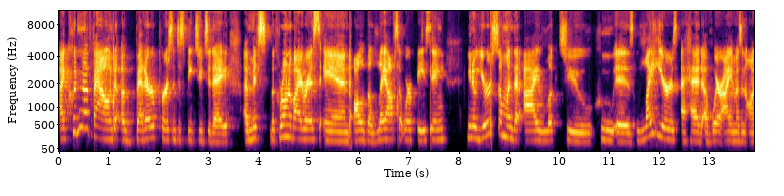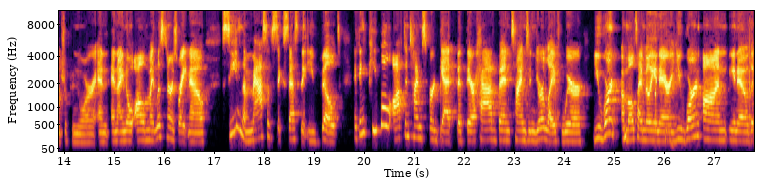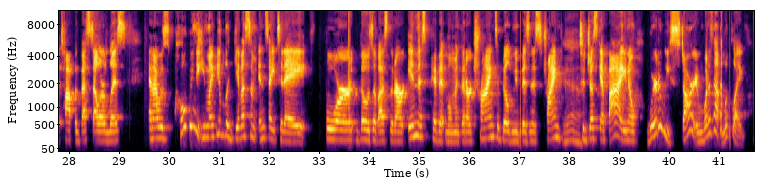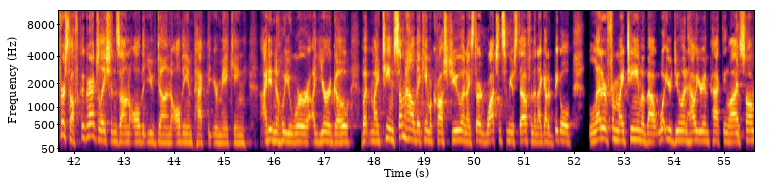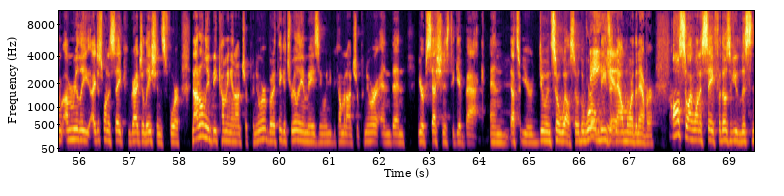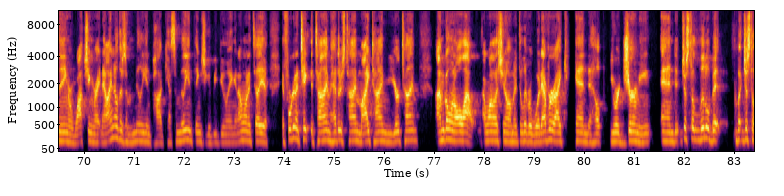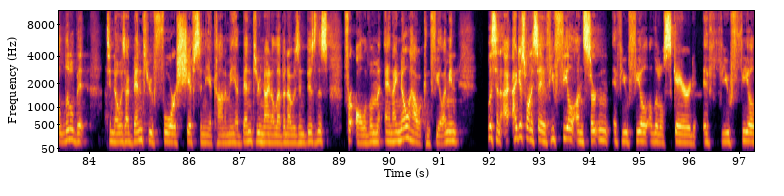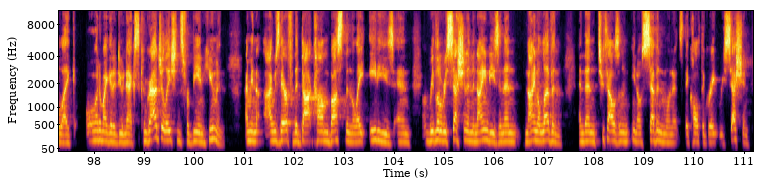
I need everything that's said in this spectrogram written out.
I couldn't have found a better person to speak to today amidst the coronavirus and all of the layoffs that we're facing you know, you're someone that I look to who is light years ahead of where I am as an entrepreneur. And, and I know all of my listeners right now, seeing the massive success that you've built, I think people oftentimes forget that there have been times in your life where you weren't a multimillionaire, you weren't on, you know, the top of bestseller lists. And I was hoping that you might be able to give us some insight today for those of us that are in this pivot moment that are trying to build new business trying yeah. to just get by you know where do we start and what does that look like? First off congratulations on all that you've done all the impact that you're making. I didn't know who you were a year ago but my team somehow they came across you and i started watching some of your stuff and then i got a big old letter from my team about what you're doing how you're impacting lives. So i'm, I'm really i just want to say congratulations for not only becoming an entrepreneur but i think it's really amazing when you become an entrepreneur and then you're recession is to give back. And that's what you're doing so well. So the world Thank needs you. it now more than ever. Also, I want to say for those of you listening or watching right now, I know there's a million podcasts, a million things you could be doing. And I want to tell you, if we're going to take the time, Heather's time, my time, your time, I'm going all out. I want to let you know I'm going to deliver whatever I can to help your journey and just a little bit but just a little bit to know is I've been through four shifts in the economy. I've been through 9 11. I was in business for all of them, and I know how it can feel. I mean, listen, I, I just want to say if you feel uncertain, if you feel a little scared, if you feel like, oh, what am I going to do next? Congratulations for being human. I mean, I was there for the dot com bust in the late 80s and a little recession in the 90s and then 9 11 and then 2007 when it's, they call it the Great Recession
